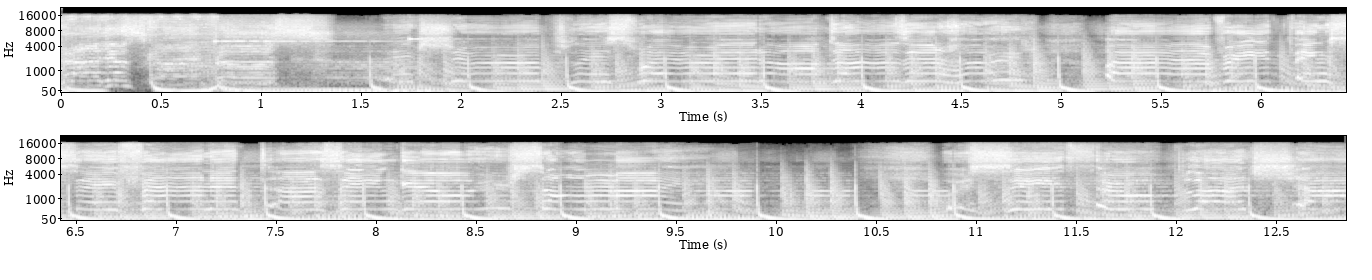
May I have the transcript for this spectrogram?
Raadio Sky pluss. Picture a place where it all doesn't hurt, where everything's safe and it doesn't get worse. Oh my, we see through bloodshot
